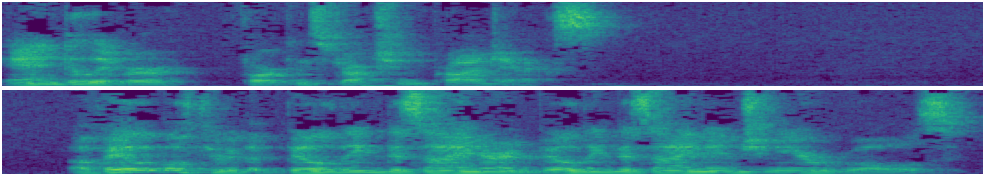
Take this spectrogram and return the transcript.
and deliver for construction projects. Available through the Building Designer and Building Design Engineer roles,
